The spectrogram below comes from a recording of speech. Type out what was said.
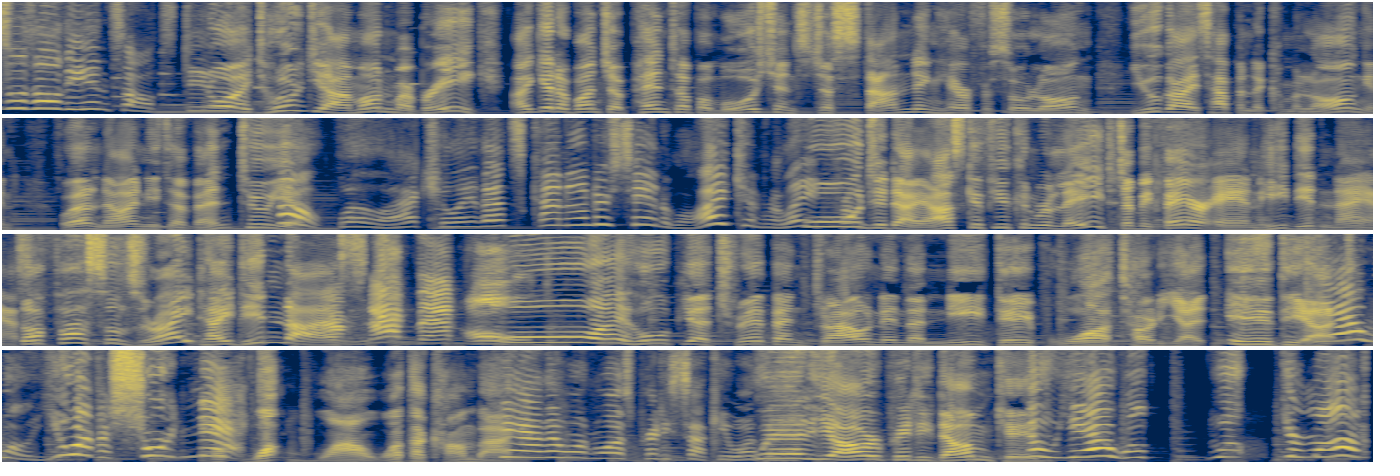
what is with all the insults, dude? No, I told you I'm on my break. I get a bunch of pent up emotions just standing here for so long. You guys happen to come along, and well, now I need to vent to you. Oh, well, actually, that's kind of understandable. I can relate. Oh, did I ask if you can relate? To be fair, Anne, he didn't ask. The fossil's right, I didn't ask. I'm not that old. Oh, I hope you trip and drown in the knee deep water, you idiot. yeah, well, you have a short neck. What? Wow, what a comeback. Yeah, that one was pretty sucky, wasn't Well, it? Well, you are pretty dumb, kid. Oh, yeah, well, well, your mom.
